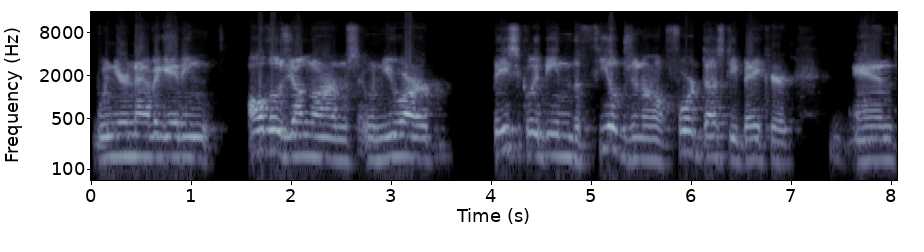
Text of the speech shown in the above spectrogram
when you're navigating all those young arms, when you are basically being the field general for Dusty Baker and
